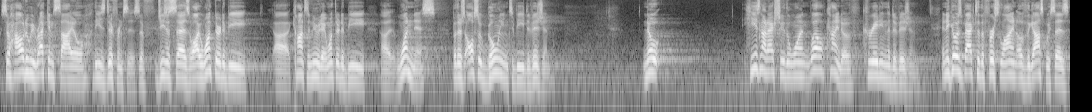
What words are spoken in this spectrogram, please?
So, how do we reconcile these differences? If Jesus says, Well, I want there to be uh, continuity, I want there to be uh, oneness, but there's also going to be division. Note, he's not actually the one, well, kind of, creating the division. And it goes back to the first line of the gospel. He says,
